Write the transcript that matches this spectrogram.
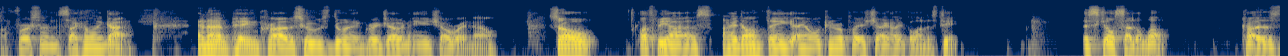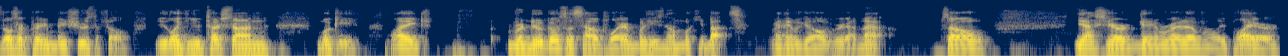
a first and second line guy. And I'm paying Krebs, who's doing a great job in the AHL right now. So let's be honest, I don't think anyone can replace Jack Eichel on his team. His skill set alone because those are pretty big shoes to fill. You like you touched on Mookie. Like Verdugo's a solid player, but he's no Mookie Betts. Right. I think we could all agree on that. So, yes, you're getting rid of an elite player,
